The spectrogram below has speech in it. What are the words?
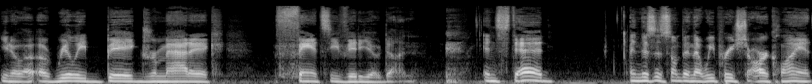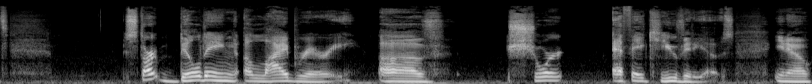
you know, a, a really big, dramatic, fancy video done. Instead, and this is something that we preach to our clients, start building a library of short FAQ videos. You know,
